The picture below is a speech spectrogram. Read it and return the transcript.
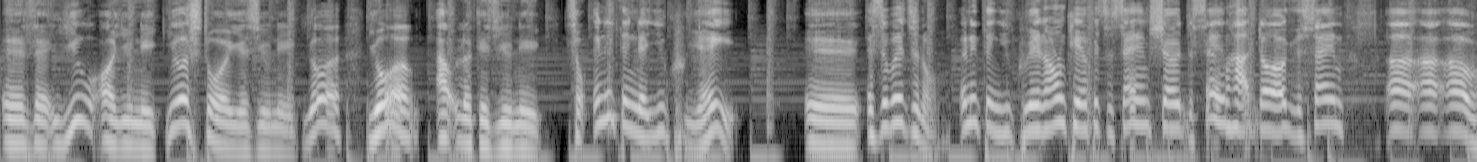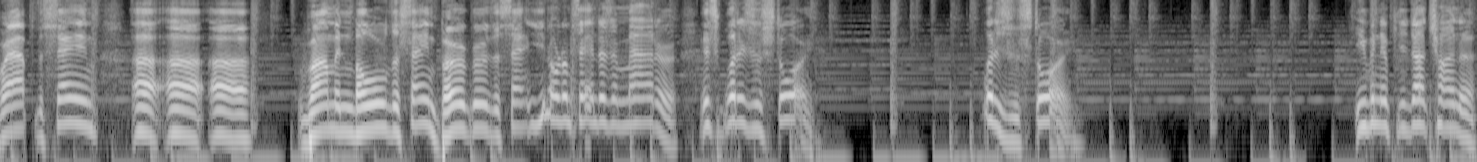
is that you are unique. Your story is unique. Your your outlook is unique. So anything that you create is, is original. Anything you create, I don't care if it's the same shirt, the same hot dog, the same uh, uh, uh, wrap, the same uh, uh, uh, ramen bowl, the same burger, the same. You know what I'm saying? It doesn't matter. It's what is your story? What is your story? Even if you're not trying to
